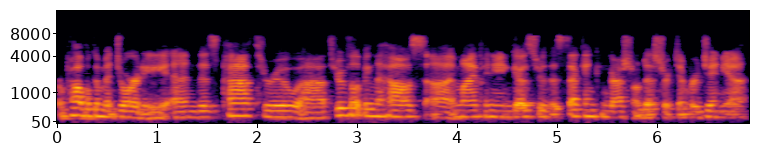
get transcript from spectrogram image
Republican majority. And this path through uh, through flipping the House, uh, in my opinion, goes through the second congressional district in Virginia,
